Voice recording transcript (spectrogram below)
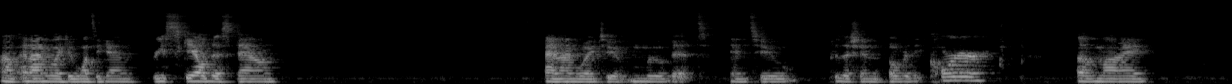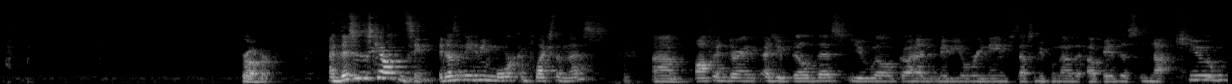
Um, and I'm going to once again rescale this down. And I'm going to move it into position over the corner of my rover. And this is a skeleton scene. It doesn't need to be more complex than this. Um, often during, as you build this, you will go ahead and maybe you'll rename stuff so people know that, okay, this is not cube.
